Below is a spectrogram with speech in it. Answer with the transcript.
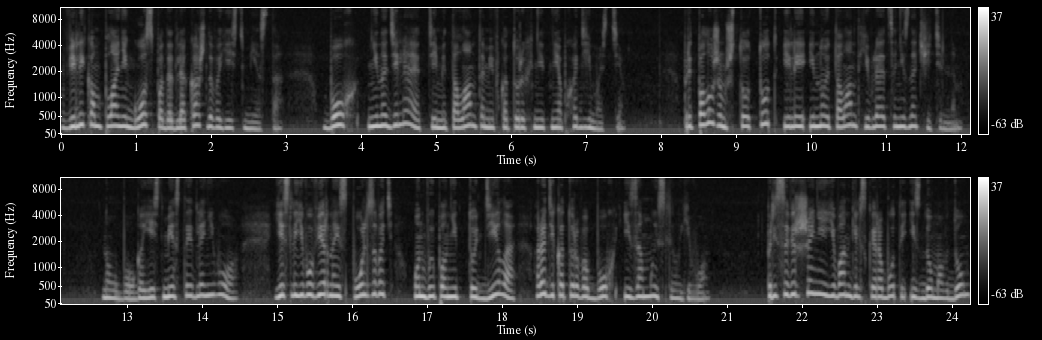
В великом плане Господа для каждого есть место. Бог не наделяет теми талантами, в которых нет необходимости. Предположим, что тот или иной талант является незначительным. Но у Бога есть место и для него – если его верно использовать, он выполнит то дело, ради которого Бог и замыслил его. При совершении евангельской работы из дома в дом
